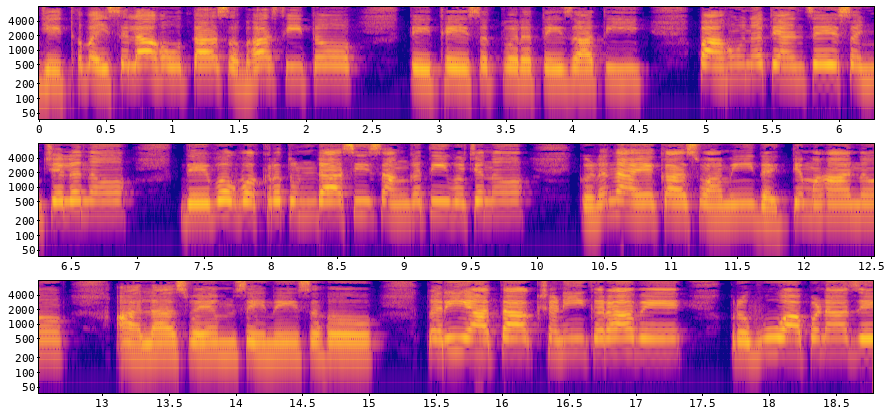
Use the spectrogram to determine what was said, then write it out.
जेथ बैसला होता सभास्थित तेथे सत्वरते जाती. पाहून त्यांचे संचलन देव वक्रतुंडासी सांगती वचन. गणनायका स्वामी दैत्य महान आला स्वयंसेनेसह तरी आता क्षणी करावे प्रभू आपणा जे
